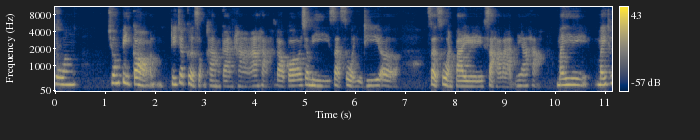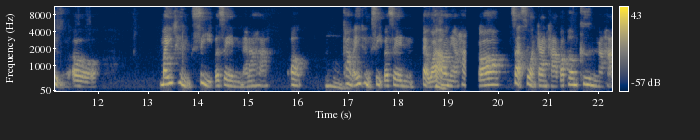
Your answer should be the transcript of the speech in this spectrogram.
ช่วง ช่วงปีก่อนที่จะเกิดสงครามการค้าอะค่ะ เราก็จะมีสัดส่วนอยู่ที่เออสัดส่วนไปสหรัฐเนี่ยค่ะ ไม่ไม่ถึงเออไม่ถึงสี่เปอร์เซ็นต์นะคะเอออืมค่ะไม่ถึงสี่เปอร์เซ็นแต่ว่าค่ะตอนเนี้ยค่ะ ก็สัดส่วนการค้าก็เพิ่มขึ้นนะคะ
